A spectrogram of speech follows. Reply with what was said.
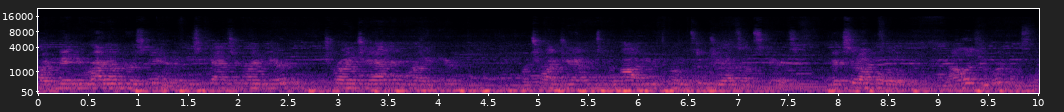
Like maybe right under his hand. If he's catching right here, try jabbing right here. Or try jabbing to the body or throw two jabs upstairs. Mix it up a little bit. And I'll let you work on stuff.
